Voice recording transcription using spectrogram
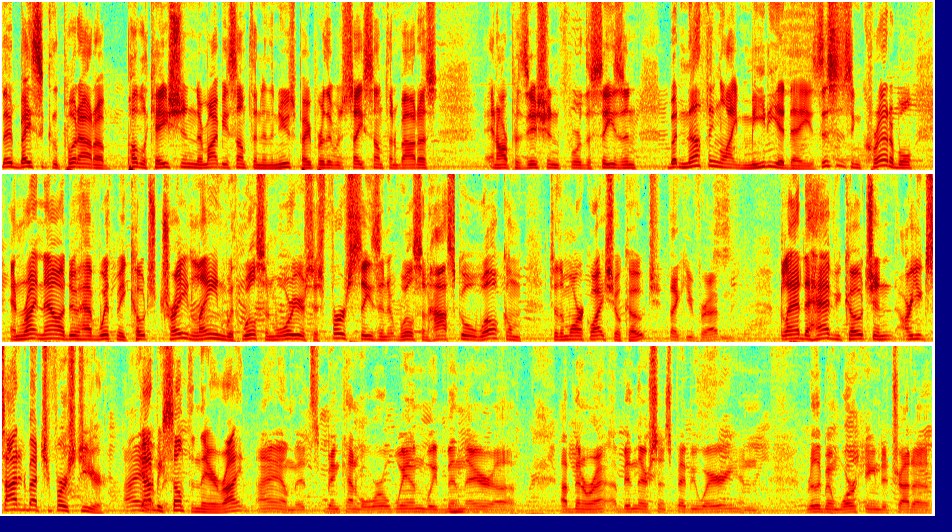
They basically put out a publication. There might be something in the newspaper that would say something about us and our position for the season, but nothing like media days. This is incredible. And right now, I do have with me Coach Trey Lane with Wilson Warriors, his first season at Wilson High School. Welcome to the Mark White Show, Coach. Thank you for having me. Glad to have you, Coach. And are you excited about your first year? I Got to be something there, right? I am. It's been kind of a whirlwind. We've been there. Uh, I've been around. I've been there since February, and really been working to try to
